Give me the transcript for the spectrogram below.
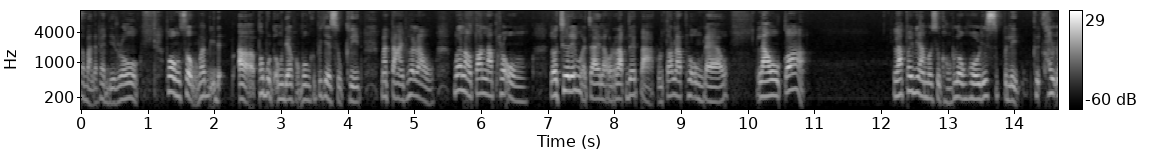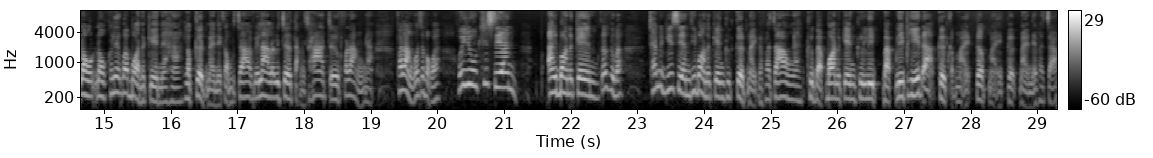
สวรรค์และแผ่นดินโลกพระองค์ส่งพระพระบุตรองค์เดียวของพระองค์คือพระเยซูคริสต์มาตายเพื่อเราเมื่อเราต้อนรับพระองค์ เราเชื่อด้วยหัวใจเรารับด้วยปากเราต้อนรับพระองค์แล้ว เราก็รับพระวิญญาณบริสุทธิ์ของพระองค์ Holy Spirit คือเราเราเขาเรียกว่า born again นะฮะเราเกิดใหม่ในกัมพูชาเวลาเราไปเจอต่างชาติเจอฝรั่งเนี่ยฝรั่งก็จะบอกว่าเฮ้ย you Christian I born again ก็คือว่าฉันเป็นคริสเตียนที่ born again คือเกิดใหม่กับพระเจ้าไงคือแบบ born again คือแบบ repeat อะเกิดกับใหม่เกิดใหม่เกิดใหม่ในพระเจ้า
